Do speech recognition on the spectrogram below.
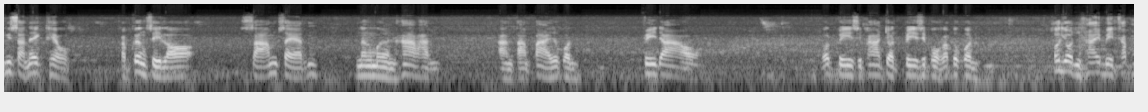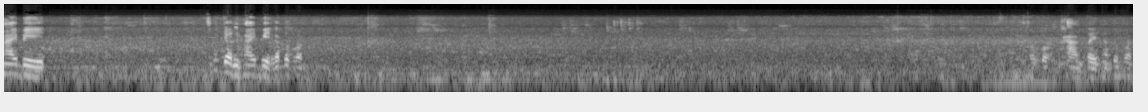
นิสสันเอ็กเทลกับเครื่องสี่ล้อสามแสนหนึ่งหมื่นห้าพันอ่านตามป้ายทุกคน ฟรีดาวรถปีสิบห้าจดปีสิบหกครับทุกคนเครื่องยนต์ไฮบริดครับไฮบริดเครื่องยนต์ไฮบริดครับทุกคนเขาก็ข้างเต็นครับทุกคน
